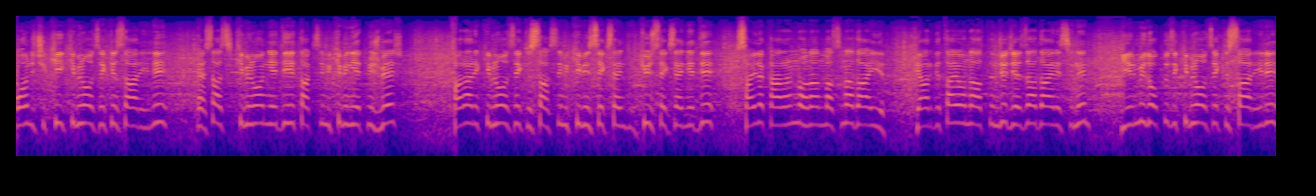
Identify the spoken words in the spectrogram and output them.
13.2.2018 tarihli esas 2017 Taksim 2075 Karar 2018 Taksim 2080, 287 sayılı kararın onanmasına dair Yargıtay 16. Ceza Dairesi'nin 29-2018 tarihli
